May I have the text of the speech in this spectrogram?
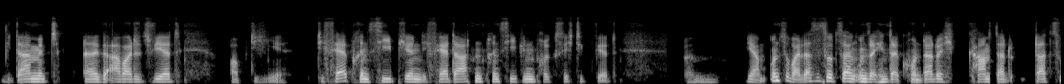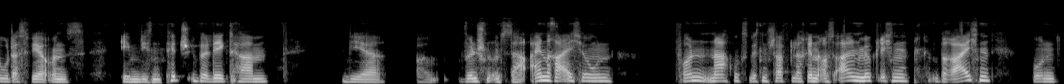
wie damit äh, gearbeitet wird, ob die, die FAIR-Prinzipien, die FAIR-Datenprinzipien berücksichtigt wird. Ähm, ja, und so weiter. Das ist sozusagen unser Hintergrund. Dadurch kam es da, dazu, dass wir uns eben diesen Pitch überlegt haben. Wir äh, wünschen uns da Einreichungen von Nachwuchswissenschaftlerinnen aus allen möglichen Bereichen und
